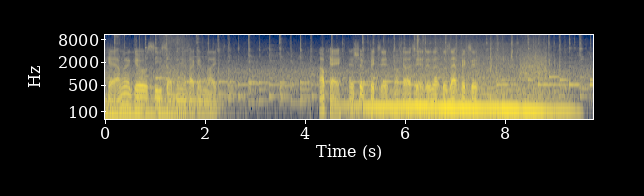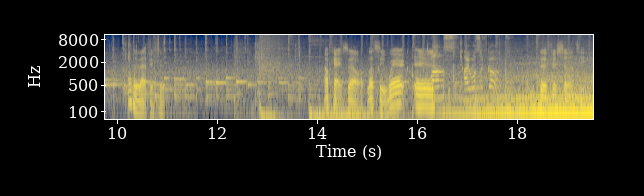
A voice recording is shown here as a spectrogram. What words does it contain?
Okay, I'm gonna go see something if I can like. Okay, it should fix it. Okay, that's it. Does that does that fix it? Hopefully that fixes it. Okay, so let's see. Where is Once I was a goat. the facility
